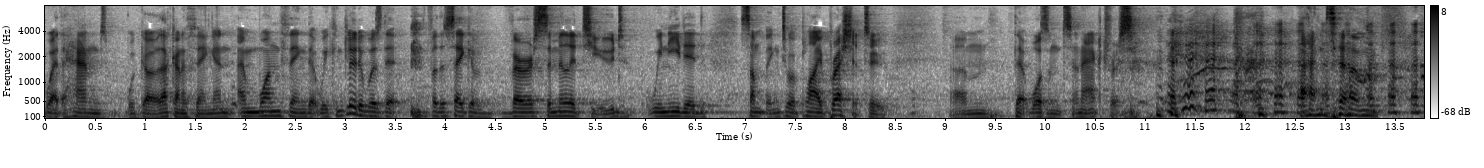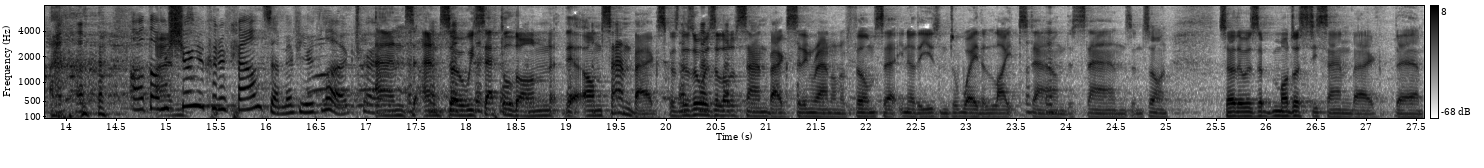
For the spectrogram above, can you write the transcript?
where the hand would go, that kind of thing. And, and one thing that we concluded was that for the sake of verisimilitude, we needed something to apply pressure to. Um, that wasn't an actress. and, um, Although I'm and, sure you could have found some if you'd looked. Right? And, and so we settled on, the, on sandbags, because there's always a lot of sandbags sitting around on a film set. You know, they use them to weigh the lights down, the stands, and so on. So there was a modesty sandbag there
